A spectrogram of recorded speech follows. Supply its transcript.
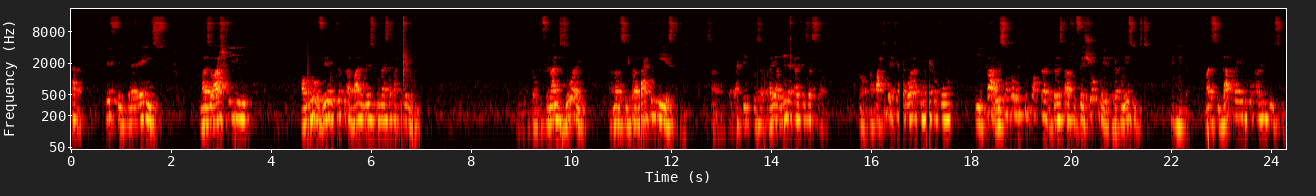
Cara, perfeito, é, é, isso. Mas eu acho que, ao meu ver, o teu trabalho mesmo começa a partir daí. Então, tu finalizou aí. Mas assim, para dar aquele extra, sabe? Para dar aquele coisa, para ir além da caracterização. Pronto, a partir daqui agora, como é que eu vou. E, claro, esse é um produto importante. Então, resultado, tu fechou com ele, eu reconheço isso. Uhum. Mas assim, dá para ir um pouco além disso.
